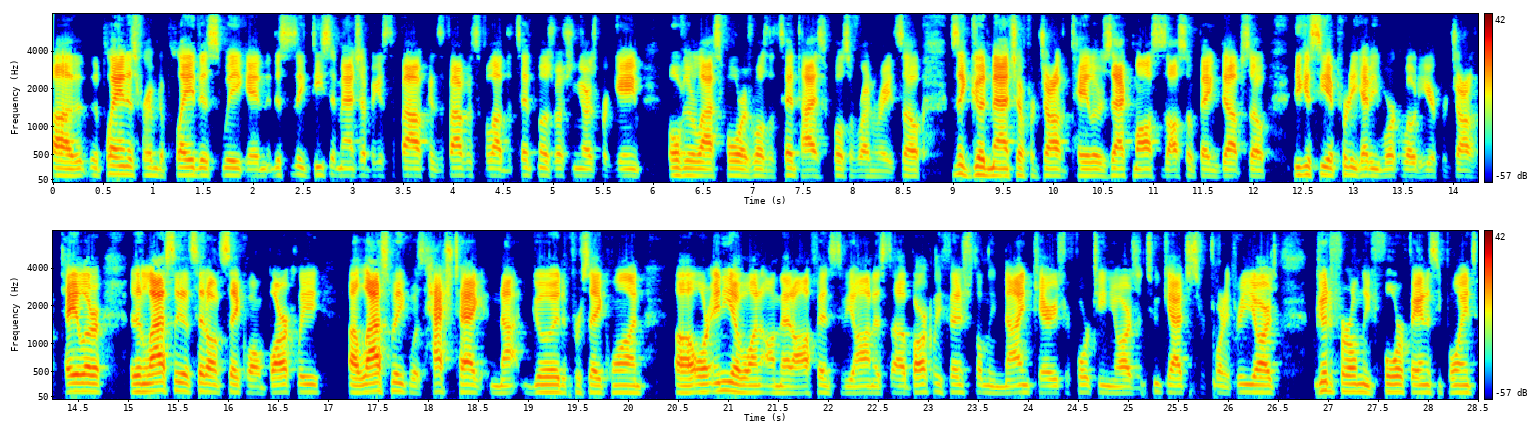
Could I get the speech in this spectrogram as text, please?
uh, the plan is for him to play this week, and this is a decent matchup against the Falcons. The Falcons have allowed the 10th most rushing yards per game over their last four, as well as the 10th highest explosive run rate. So is a good matchup for Jonathan Taylor. Zach Moss is also banged up, so you can see a pretty heavy workload here for Jonathan Taylor. And then lastly, let's hit on Saquon Barkley. Uh, last week was hashtag not good for Saquon uh, or any of one on that offense, to be honest. Uh, Barkley finished with only nine carries for 14 yards and two catches for 23 yards. Good for only four fantasy points.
